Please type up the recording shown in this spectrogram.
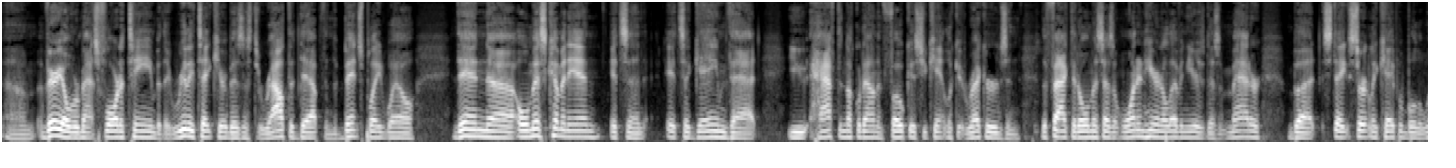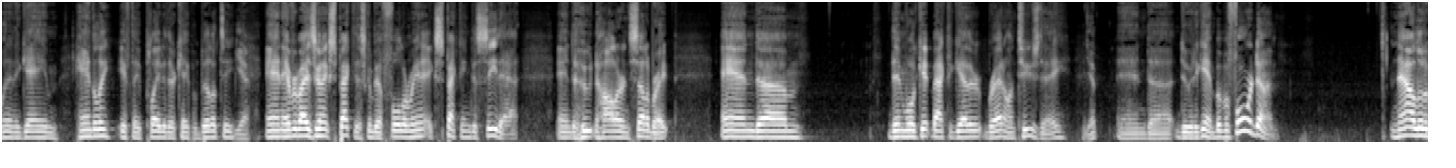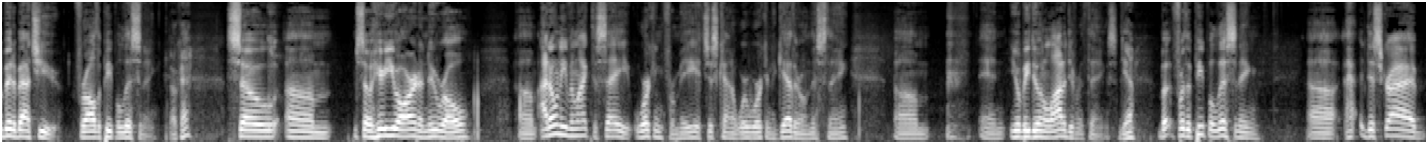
um, a very overmatched Florida team, but they really take care of business throughout the depth, and the bench played well. Then uh, Ole Miss coming in, it's an it's a game that you have to knuckle down and focus. You can't look at records and the fact that Ole Miss hasn't won in here in 11 years it doesn't matter. But State's certainly capable of winning a game handily if they play to their capability. Yeah. and everybody's going to expect it. It's going to be a full arena, expecting to see that and to hoot and holler and celebrate. And um, then we'll get back together, Brett, on Tuesday Yep. and uh, do it again. But before we're done, now a little bit about you for all the people listening. Okay. So, um, so here you are in a new role. Um, I don't even like to say working for me. It's just kind of we're working together on this thing, um, and you'll be doing a lot of different things. Yeah. But for the people listening, uh, describe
